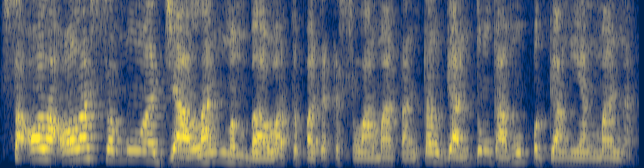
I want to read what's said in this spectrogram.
seolah-olah semua jalan membawa kepada keselamatan, tergantung kamu pegang yang mana.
